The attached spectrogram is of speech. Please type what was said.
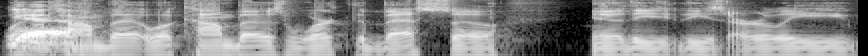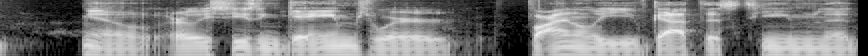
what Yeah. combo what combos work the best. So you know these these early you know early season games where finally you've got this team that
